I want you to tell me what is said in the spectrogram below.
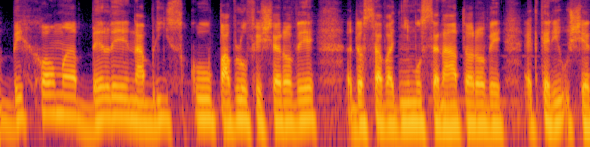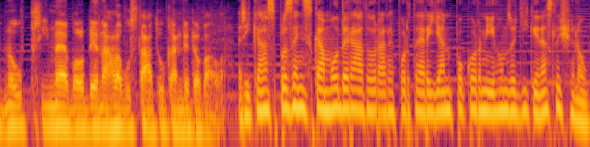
bychom byli na blízku Pavlu Fischerovi, dosavadnímu senátorovi, který už jednou v přímé volbě na hlavu státu kandidoval. Říká z Plzeňska moderátor a reportér Jan Pokorný. Honzo, díky naslyšenou.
